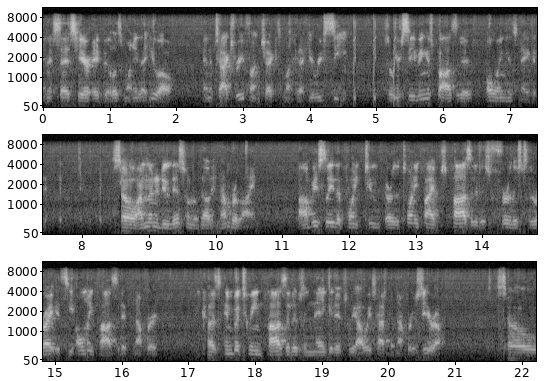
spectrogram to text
and it says here a bill is money that you owe, and a tax refund check is money that you receive. So receiving is positive, owing is negative. So I'm going to do this one without a number line. Obviously, the 0.2 or the 25 is positive is furthest to the right. It's the only positive number because in between positives and negatives, we always have the number zero. So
